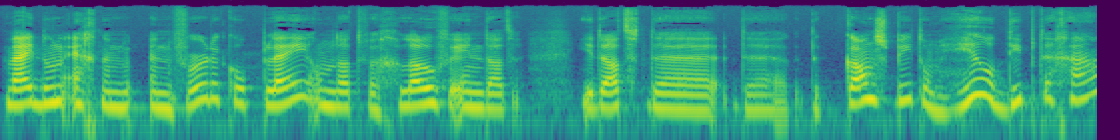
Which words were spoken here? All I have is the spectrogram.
wij doen echt een, een vertical play, omdat we geloven in dat je dat de, de, de kans biedt om heel diep te gaan.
